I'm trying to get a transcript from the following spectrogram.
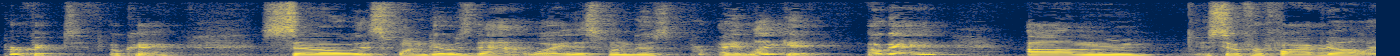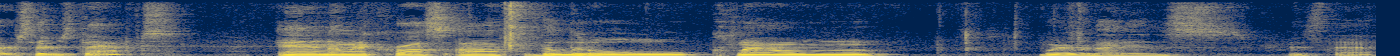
Perfect. Okay. So this one goes that way. This one goes. I like it. Okay. Um, so for five dollars, there's that, and I'm gonna cross off the little clown whatever that is. What is that?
